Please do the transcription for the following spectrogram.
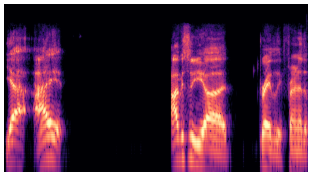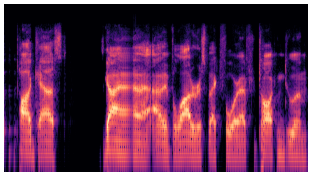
Yeah, I obviously uh Gravely, a friend of the podcast, guy I, I have a lot of respect for after talking to him.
